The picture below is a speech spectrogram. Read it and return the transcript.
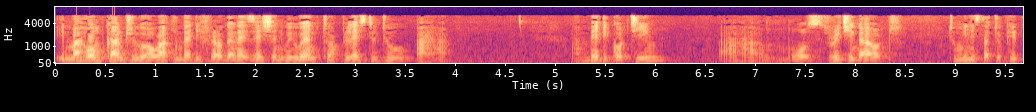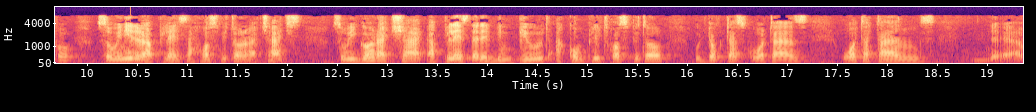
In my home country, we were working in a different organization. We went to a place to do uh, a medical team um, was reaching out to minister to people. So we needed a place, a hospital a church. So we got a church, a place that had been built, a complete hospital with doctors' quarters, water tanks, uh,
